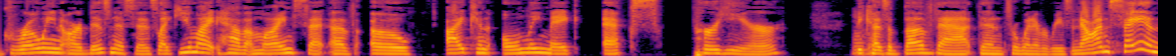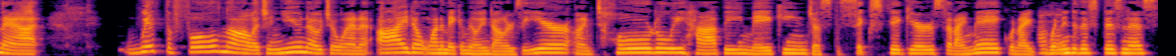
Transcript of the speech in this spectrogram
growing our businesses. Like you might have a mindset of, oh, I can only make X per year mm-hmm. because above that, then for whatever reason. Now I'm saying that with the full knowledge, and you know, Joanna, I don't want to make a million dollars a year. I'm totally happy making just the six figures that I make. When I mm-hmm. went into this business,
